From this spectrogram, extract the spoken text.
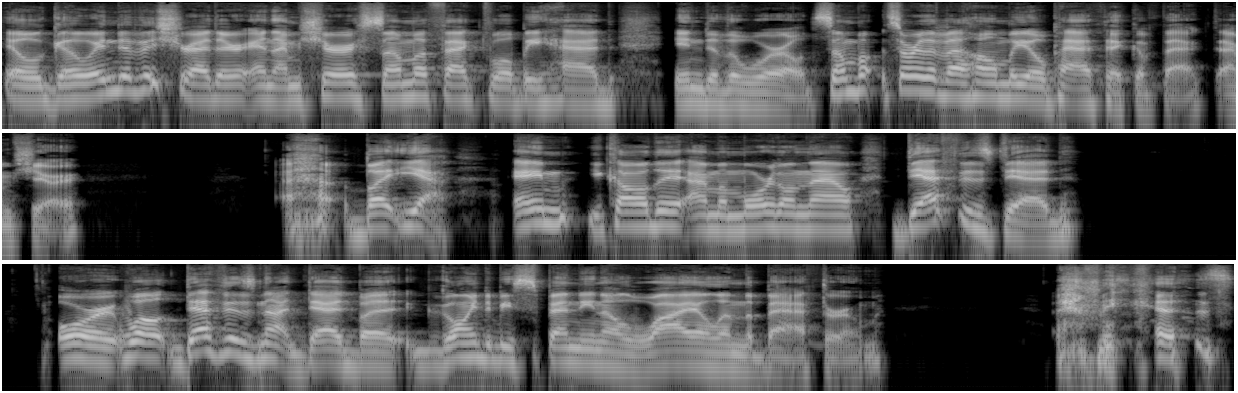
It will go into the shredder, and I'm sure some effect will be had into the world. Some sort of a homeopathic effect, I'm sure. Uh, but yeah, aim, you called it. I'm immortal now. Death is dead or well, death is not dead, but going to be spending a while in the bathroom because.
